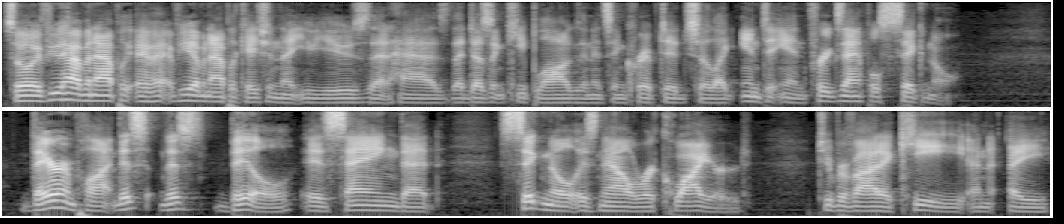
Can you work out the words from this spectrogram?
So if you have an app, if you have an application that you use that has that doesn't keep logs and it's encrypted, so like end to end, for example, Signal, they're implying this this bill is saying that Signal is now required to provide a key and a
